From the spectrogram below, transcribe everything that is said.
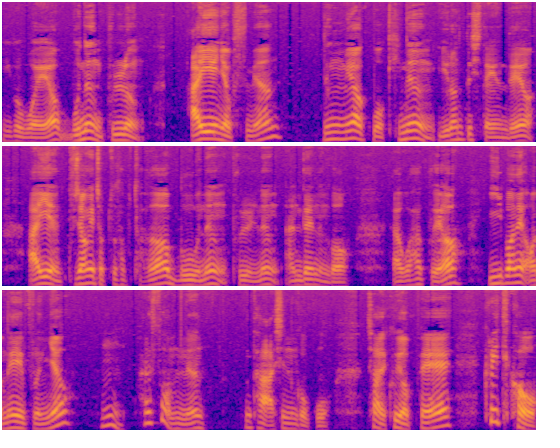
이거 뭐예요? 무능, 불능. in이 없으면 능력, 뭐 기능 이런 뜻이 되는데요. in 부정의 접두사 붙어서 무능, 불능 안 되는 거 라고 하고요. 2번에 unable은요. 음, 할 수 없는 다 아시는 거고. 자, 그 옆에 critical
